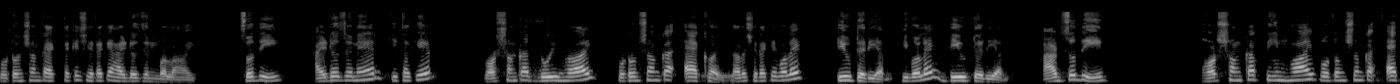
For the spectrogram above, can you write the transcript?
প্রোটন সংখ্যা এক থাকে, সেটাকে হাইড্রোজেন বলা হয়। যদি হাইড্রোজেনের কি থাকে, ভর সংখ্যা দুই হয়, প্রোটন সংখ্যা এক হয়, তাহলে সেটাকে বলে ডিউটেরিয়াম। কি বলে? ডিউটেরিয়াম। আর যদি ভর সংখ্যা তিন হয়, প্রথম সংখ্যা এক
